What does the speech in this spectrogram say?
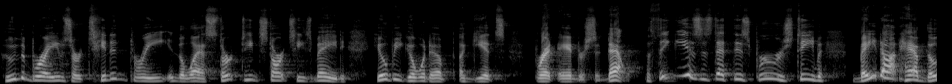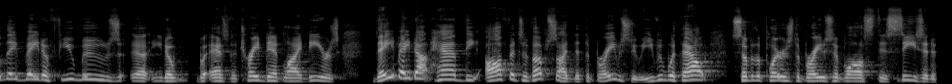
who the Braves are 10 and 3 in the last 13 starts he's made. He'll be going up against Brett Anderson. Now, the thing is, is that this Brewers team may not have, though they've made a few moves, uh, you know, as the trade deadline nears, they may not have the offensive upside that the Braves do, even without some of the players the Braves have lost this season.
